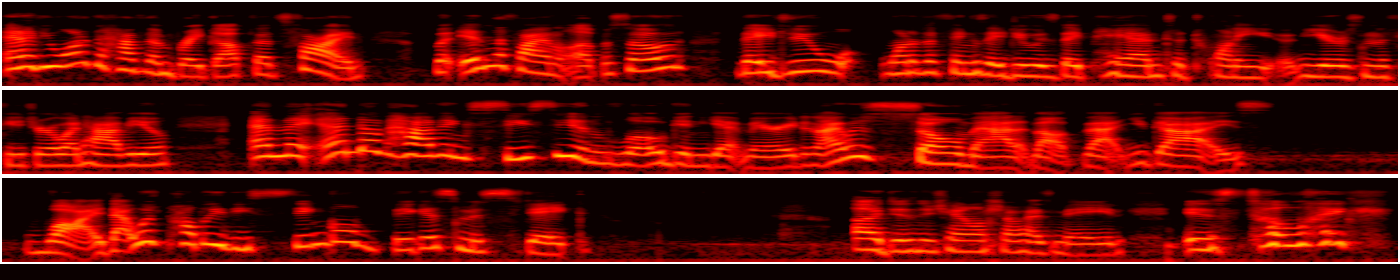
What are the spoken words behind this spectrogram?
And if you wanted to have them break up, that's fine. But in the final episode, they do one of the things they do is they pan to 20 years in the future or what have you. And they end up having Cece and Logan get married. And I was so mad about that, you guys. Why? That was probably the single biggest mistake a Disney Channel show has made is to like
